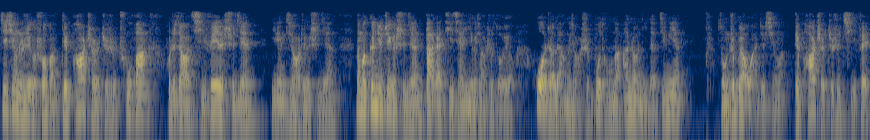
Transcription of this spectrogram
记清楚这个说法，departure 就是出发或者叫起飞的时间，一定记好这个时间。那么根据这个时间，大概提前一个小时左右或者两个小时，不同的，按照你的经验，总之不要晚就行了。departure 就是起飞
